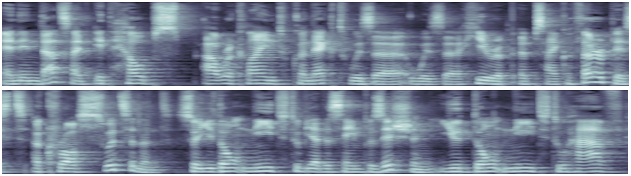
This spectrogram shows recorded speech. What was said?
and in that side, it helps our client to connect with a with a here a, a psychotherapist across Switzerland. So you don't need to be at the same position. You don't need to have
